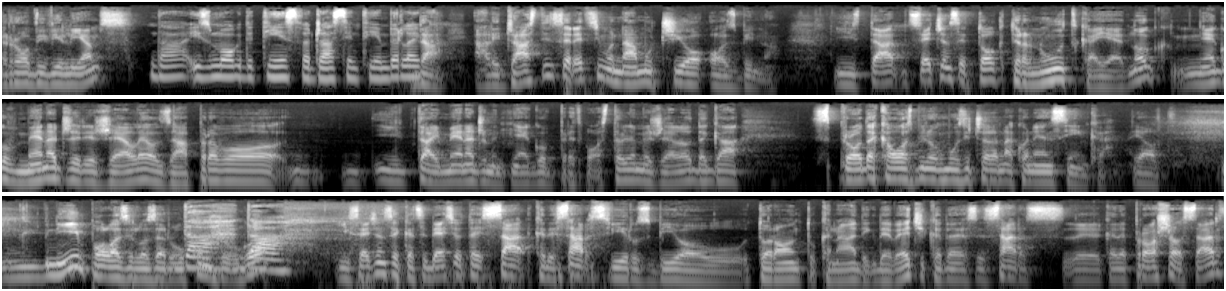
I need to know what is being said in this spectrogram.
Robbie Williams. Da, iz mog detinstva Justin Timberlake. Da, ali Justin se recimo namučio ozbiljno. I ta, sećam se tog trenutka jednog, njegov menadžer je želeo zapravo, i taj menadžment njegov, pretpostavljam, je želeo da ga sproda kao ozbiljnog muzičara nakon NSYNC-a, jel te? I nije im polazilo za rukom da, dugo. Da, I sećam se kad se desio taj SAR, kada je SARS virus bio u Torontu, Kanadi, gde već i kada je se SARS, kada je prošao SARS,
